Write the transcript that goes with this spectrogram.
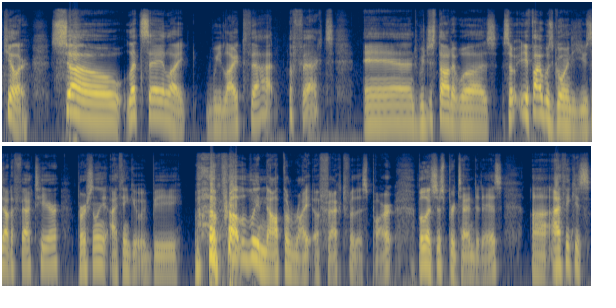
Killer. So let's say like we liked that effect and we just thought it was so if i was going to use that effect here personally i think it would be probably not the right effect for this part but let's just pretend it is. Uh, i think it's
